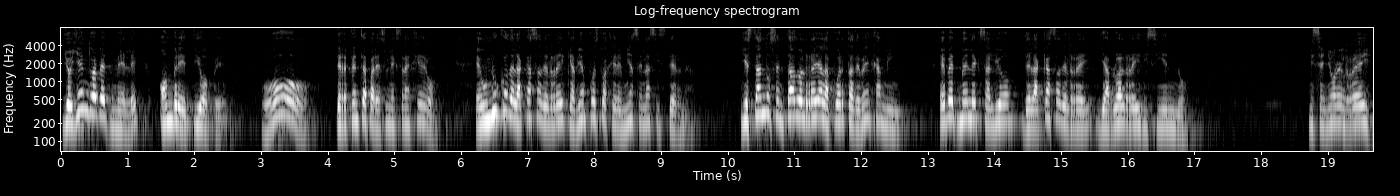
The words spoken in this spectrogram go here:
Y oyendo a Ebed hombre etíope, oh, de repente aparece un extranjero, eunuco de la casa del rey que habían puesto a Jeremías en la cisterna. Y estando sentado el rey a la puerta de Benjamín, Ebed Melech salió de la casa del rey y habló al rey diciendo, mi señor el rey,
